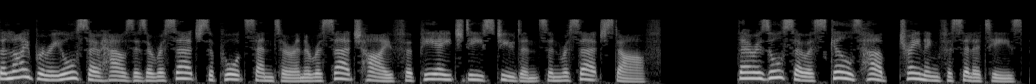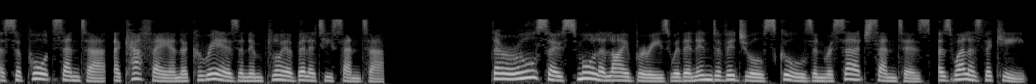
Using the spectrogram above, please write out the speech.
The library also houses a research support center and a research hive for PhD students and research staff. There is also a skills hub, training facilities, a support center, a cafe and a careers and employability center. There are also smaller libraries within individual schools and research centers, as well as the KEEP.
